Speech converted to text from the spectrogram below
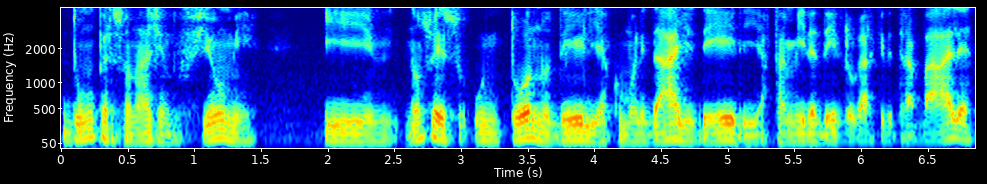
de um personagem do filme e não só isso, o entorno dele, a comunidade dele, a família dele, o lugar que ele trabalha,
